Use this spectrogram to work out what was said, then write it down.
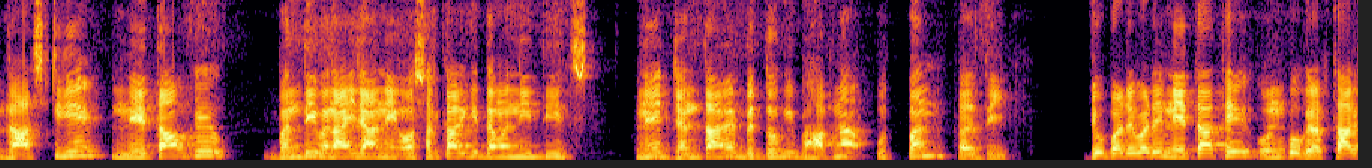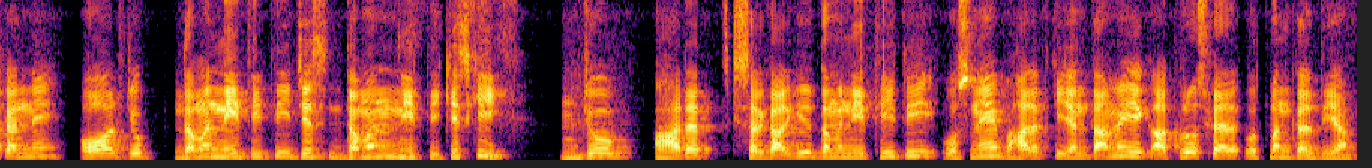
राष्ट्रीय नेताओं के बंदी बनाए जाने और सरकार की दमन नीति ने जनता में विद्रोह की भावना उत्पन्न कर दी। जो बड़े बड़े नेता थे, उनको गिरफ़्तार करने और जो दमन नीति थी, जिस दमन नीति किसकी? जो भारत सरकार की जो दमन नीति थी, उसने भारत की जनता में एक आक्रोश उत्पन्न कर दिया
